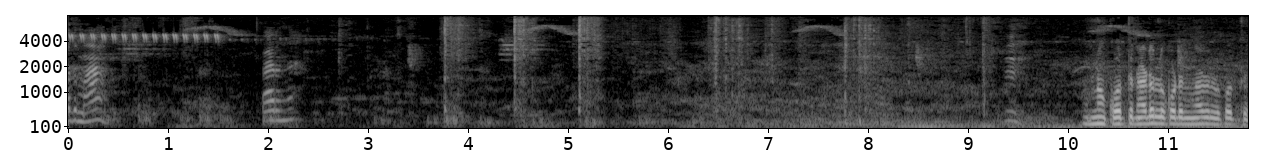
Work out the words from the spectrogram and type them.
போதுமா? பாருங்க. இன்னும் கொத்து நடுவில் கொடு நடுவில் கொத்து.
